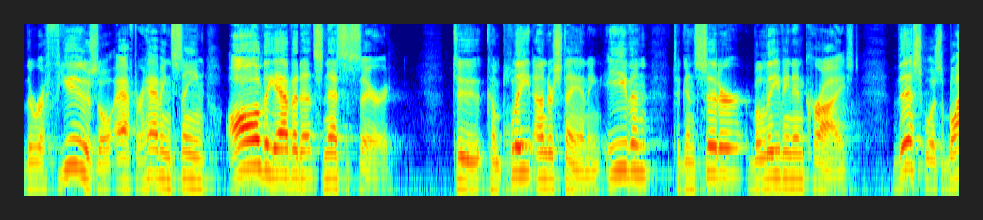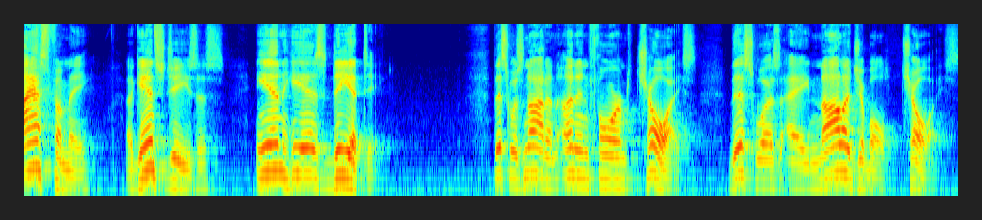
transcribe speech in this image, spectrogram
The refusal, after having seen all the evidence necessary to complete understanding, even to consider believing in Christ, this was blasphemy against Jesus in his deity. This was not an uninformed choice. This was a knowledgeable choice.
